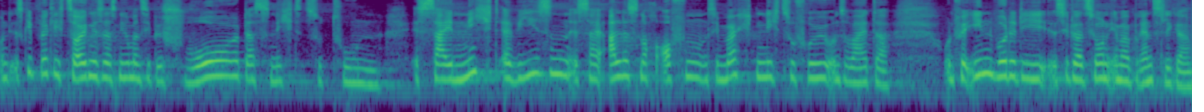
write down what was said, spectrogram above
Und es gibt wirklich Zeugnisse, dass Newman sie beschwor, das nicht zu tun. Es sei nicht erwiesen, es sei alles noch offen und sie möchten nicht zu früh und so weiter. Und für ihn wurde die Situation immer brenzliger.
